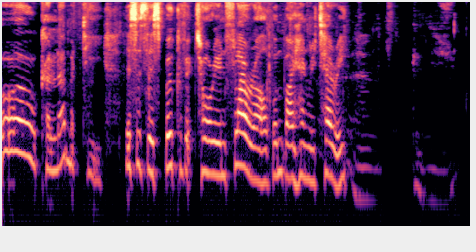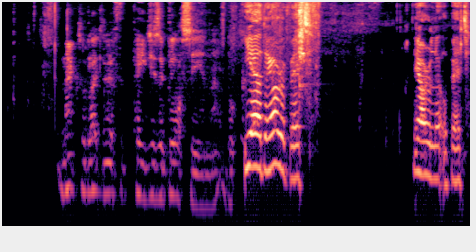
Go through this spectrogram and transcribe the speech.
Oh, calamity. This is this Book of Victorian Flower album by Henry Terry. Um, Max would like to know if the pages are glossy in that book. Yeah, they are a bit. They are a little bit.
